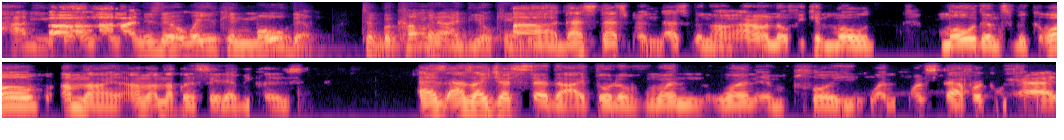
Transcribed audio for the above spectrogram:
how do you? Uh, and, and, is there a way you can mold them? to become an ideal candidate? Uh, that's that's been that's been hard. I don't know if you can mold mold them to be. Well, I'm not. I'm, I'm not going to say that because as as I just said that I thought of one one employee, one one staff worker we had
